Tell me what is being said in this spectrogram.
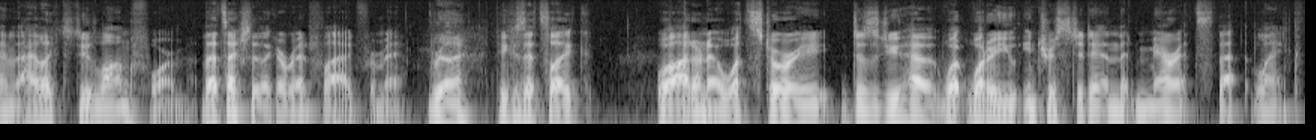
And I like to do long form. That's actually like a red flag for me really? because it's like, well, I don't know what story does you have. What what are you interested in that merits that length?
